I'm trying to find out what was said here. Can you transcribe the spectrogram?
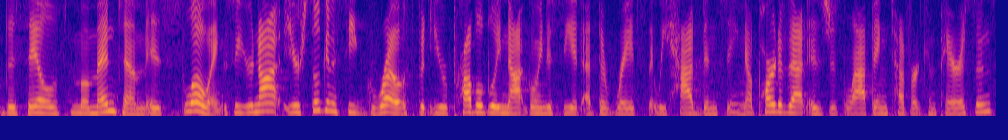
the sales momentum is slowing. So you're not you're still going to see growth, but you're probably not going to see it at the rates that we had been seeing. Now part of that is just lapping tougher comparisons,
